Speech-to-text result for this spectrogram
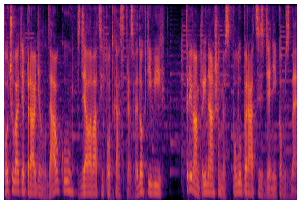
Počúvate pravidelnú dávku, vzdelávací podcast pre zvedochtivých, ktorý vám prinášame v spolupráci s denníkom ZME.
